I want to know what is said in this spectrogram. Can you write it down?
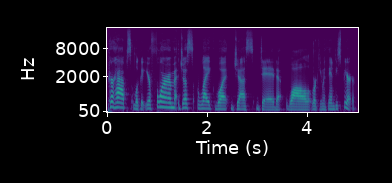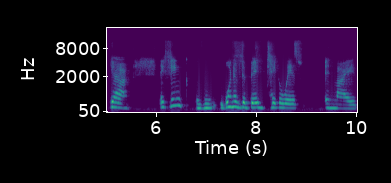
perhaps look at your form, just like what Jess did while working with Andy Speer. Yeah. I think one of the big takeaways in my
